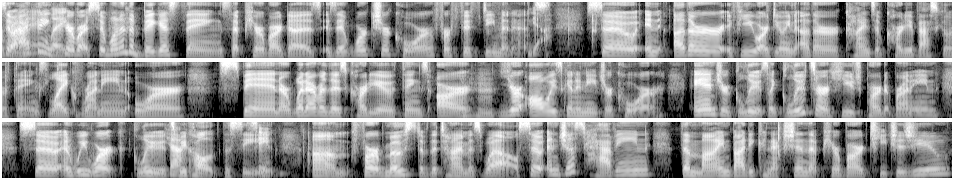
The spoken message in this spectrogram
so I think like- Pure Barre. So one of the biggest things that Pure Barre does is it works your core for 50 minutes. Yeah. So in other, if you are doing other kinds of cardiovascular things like running or spin or whatever those cardio things are, Mm-hmm. you're always going to need your core and your glutes. Like glutes are a huge part of running. So and we work glutes. Yeah. We call it the seat. Seat. Um, for most of the time as well. So, and just having the mind body connection that Pure Barre teaches you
